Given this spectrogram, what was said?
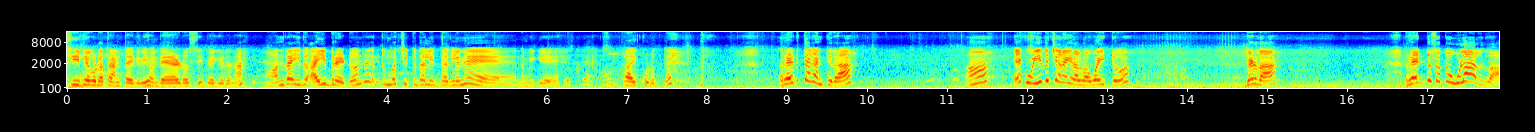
ಸೀಬೆ ಕೂಡ ತಾಣ್ತಾ ಇದ್ದೀವಿ ಒಂದೆರಡು ಸೀಬೆ ಗಿಡನ. ಅಂದರೆ ಇದು ಹೈಬ್ರಿಡ್, ಅಂದರೆ ತುಂಬ ಚಿಕ್ಕದಲ್ಲಿದ್ದಾಗಲೇ ನಮಗೆ ಕಾಯಿ ಕೊಡುತ್ತೆ. ರೆಡ್ ತಗೊಂತೀರಾ? ಹಾಂ ಯಾಕೆ ಇದು ಚೆನ್ನಾಗಿರಲ್ವಾ ವೈಟು ಬೇಡವಾ? ರೆಡ್ ಸ್ವಲ್ಪ ಹುಳ ಅಲ್ವಾ?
